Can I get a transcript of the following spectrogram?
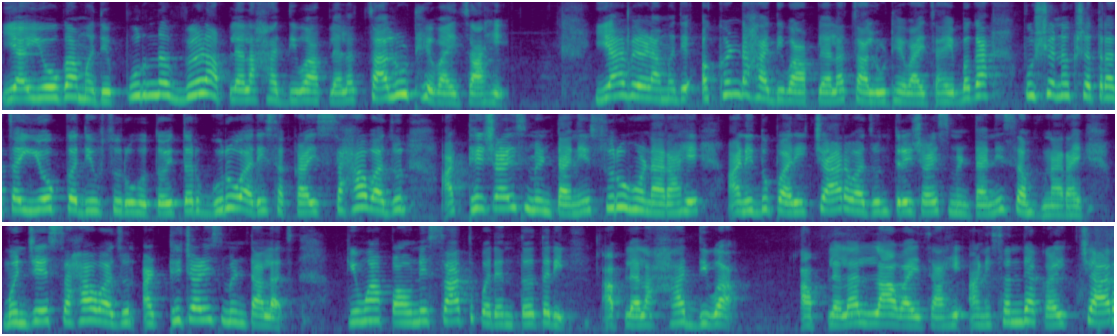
या योगामध्ये पूर्ण वेळ आपल्याला हा दिवा आपल्याला चालू ठेवायचा आहे. या वेळामध्ये अखंड हा दिवा आपल्याला चालू ठेवायचा आहे. बघा पुष्य नक्षत्राचा योग कधी सुरू होतोय? तर गुरुवारी सकाळी सहा वाजून अठ्ठेचाळीस मिनिटांनी सुरू होणार आहे आणि दुपारी चार वाजून त्रेचाळीस मिनिटांनी संपणार आहे. म्हणजे सहा वाजून अठ्ठेचाळीस मिनिटालाच किंवा पावणे सातपर्यंत तरी आपल्याला हा दिवा आपल्याला लावायचा आहे. आणि संध्याकाळी चार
